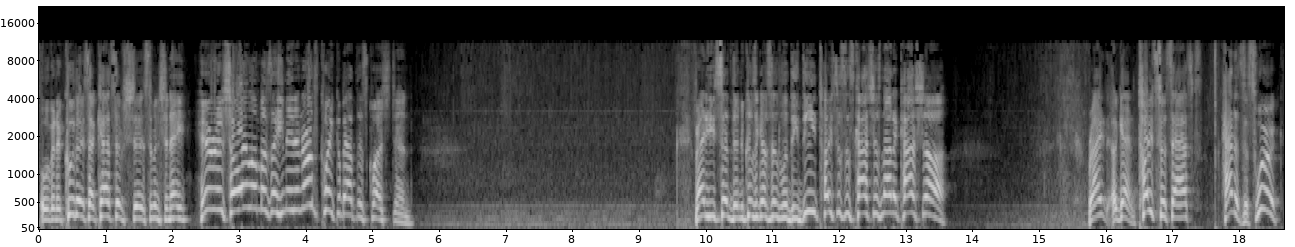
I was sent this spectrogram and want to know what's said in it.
Uvenekudos hakesef siman shenei. Here is Shoilam He made an earthquake about this question. Right? He said the Nekusa says Ladidi, Toisus is kasha is not a kasha. Right? Again, Toisus asks, how does this work?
